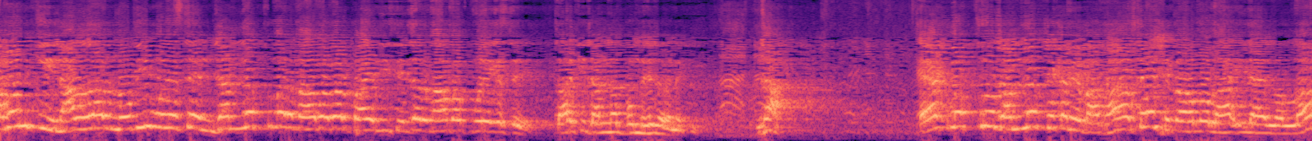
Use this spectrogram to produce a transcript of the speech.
এমনকি আল্লাহর নবী বলেছেন, জান্নাত তোমার মা বাবার পায়ে দিছে যার মা বাপ মরে গেছে, তার কি জান্নাত বন্ধ হয়ে যাবে নাকি? না। একমাত্র জান্নাত যেখানে বাধা আছে, সেটা হলো লা ইলাহা ইল্লাল্লাহ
